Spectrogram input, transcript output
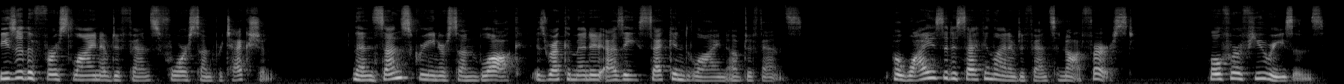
These are the first line of defense for sun protection. Then sunscreen or sunblock is recommended as a second line of defense. But why is it a second line of defense and not first? Well, for a few reasons.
